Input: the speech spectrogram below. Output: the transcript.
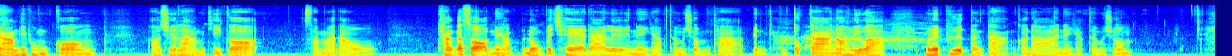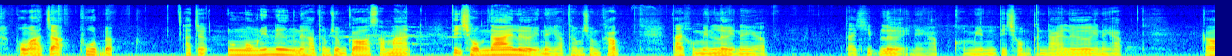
น้ำที่ผมกรอง เอาเชื้อราเมื่อกี้ก็สามารถเอา ทั้งกระสอบนะครับลงไปแช่ได้เลยนะครับท่านผู้ชมถ้าเป็นการตกก้าเนาะหรือว่าเมล็ดพืชต่างๆ ก็ได้นะครับท่านผู้ชม ผมอาจจะพูดแบบอาจจะงงๆนิดนึงนะครับท่านผู้ชมก็สามารถติชมได้เลยนะครับท่านผู้ชมครับใต้คอมเมนต์เลยนะครับใต้คลิปเลยนะครับคอมเมนต์ติชมกันได้เลยนะครับ ก็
